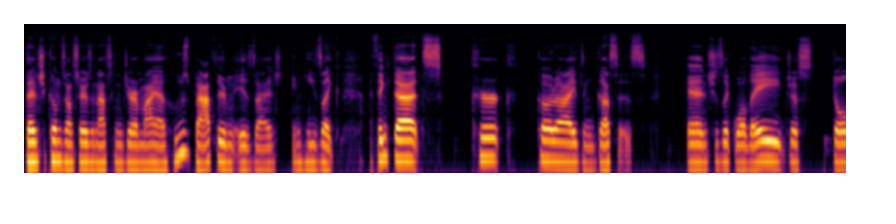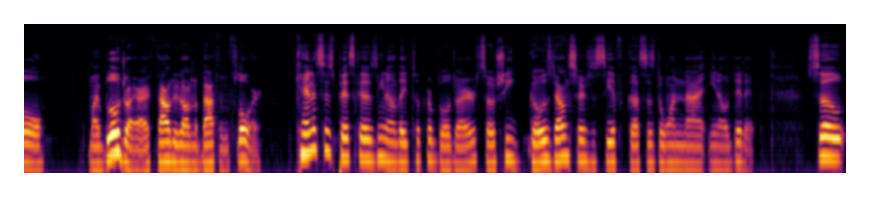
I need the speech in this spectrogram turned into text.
then she comes downstairs and asking Jeremiah, whose bathroom is that? And he's like, I think that's Kirk, Codi's, and Gus's. And she's like, well, they just stole my blow dryer. I found it on the bathroom floor. Candace is pissed because, you know, they took her blow dryer. So she goes downstairs to see if Gus is the one that, you know, did it. So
